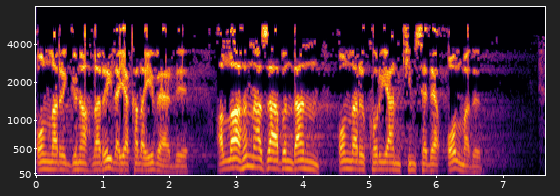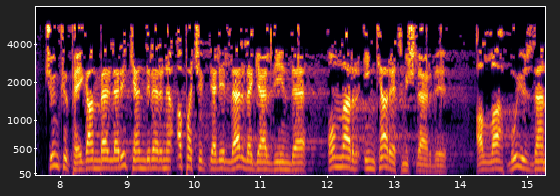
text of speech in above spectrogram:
onları günahlarıyla yakalayıverdi. Allah'ın azabından onları koruyan kimse de olmadı. Çünkü peygamberleri kendilerine apaçık delillerle geldiğinde onlar inkar etmişlerdi. Allah bu yüzden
